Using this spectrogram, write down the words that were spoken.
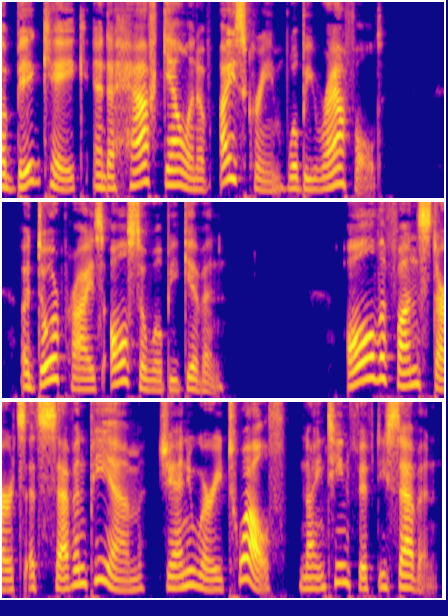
A big cake and a half gallon of ice cream will be raffled. A door prize also will be given. All the fun starts at 7 p.m. January 12, 1957.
